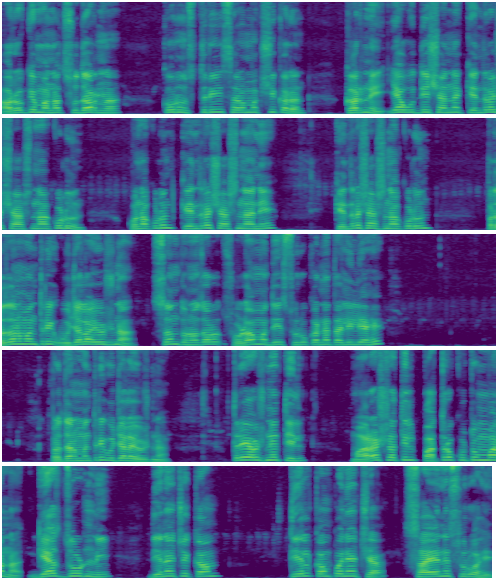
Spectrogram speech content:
आरोग्यमानात सुधारणा करून स्त्री समक्षीकरण करणे या उद्देशानं केंद्र शासनाकडून कोणाकडून? केंद्र शासनाने. केंद्र शासनाकडून प्रधानमंत्री उजाला योजना सन दोन हजार सोळामध्ये सुरू करण्यात आलेली आहे. प्रधानमंत्री उजाला योजना. तर या योजनेतील महाराष्ट्रातील पात्र कुटुंबांना गॅस जोडणी देण्याचे काम तेल कंपन्याच्या सहाय्याने सुरू आहे.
